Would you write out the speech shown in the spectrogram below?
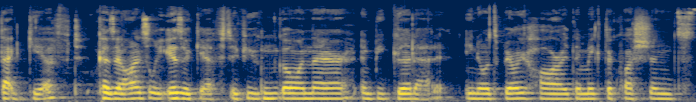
that gift because it honestly is a gift if you can go in there and be good at it. You know, it's very hard. They make the questions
